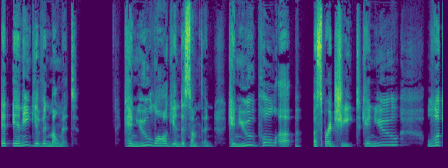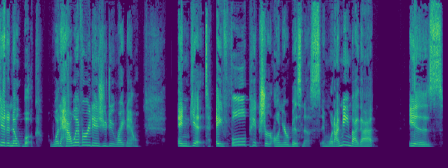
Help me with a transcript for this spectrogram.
At any given moment, can you log into something? Can you pull up a spreadsheet? Can you look at a notebook? What however it is you do right now and get a full picture on your business. And what I mean by that is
